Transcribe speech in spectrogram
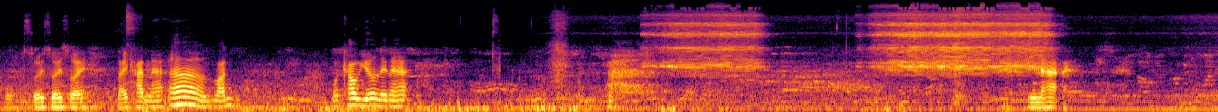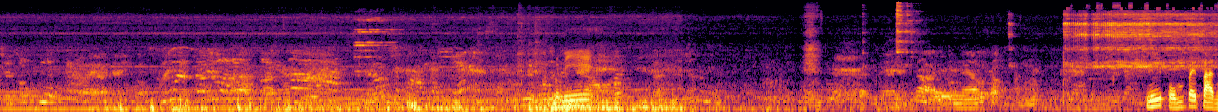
โอ้สวยสวยสวยหลายคันนะเออร้านรถเข้าเยอะเลยนะฮะ นี่นะฮะวันนี้ใช่เป็นแนวรถสับถังนี้ผมไปปั่น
